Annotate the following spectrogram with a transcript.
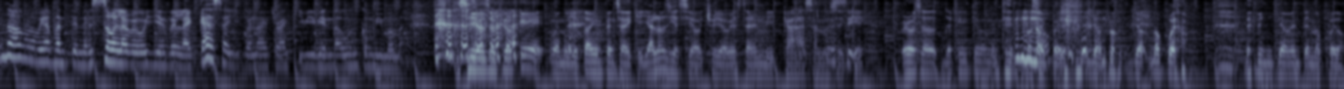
no, me voy a mantener sola, me voy a ir de la casa. Y bueno, yo aquí viviendo aún con mi mamá. Sí, o sea, creo que, bueno, yo también pensé de que ya a los 18 yo voy a estar en mi casa, no sé Sí. qué. Pero, o sea, definitivamente no, se No. puede. Yo no, yo no puedo. Definitivamente no puedo.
